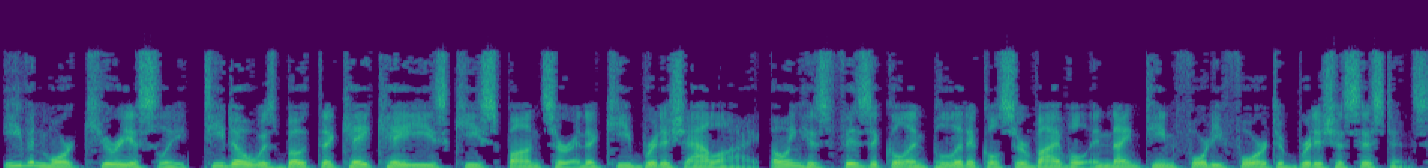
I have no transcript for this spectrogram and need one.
Even more curiously, Tito was both the KKE's key sponsor and a key British ally, owing his physical and political survival in 1944 to British assistance.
